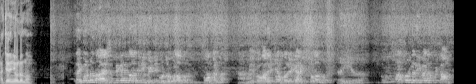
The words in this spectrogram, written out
അച്ഛനെ കൊണ്ടുവന്നോ? കൊണ്ടുവന്നോ കൊണ്ടുവന്നു? ആശുപത്രിക്കാർ പറഞ്ഞു നീ വീട്ടിൽ കൊണ്ടുപോയിക്കോളാൻ പറഞ്ഞു. നോക്കണ്ട. നീ ഇപ്പൊ അറിയിക്കാനുള്ളവരൊക്കെ ഇറക്കിക്കോളാൻ പറഞ്ഞു. അയ്യോ. അതൊണ്ട് നീ വേറെ പോയി കാണും.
